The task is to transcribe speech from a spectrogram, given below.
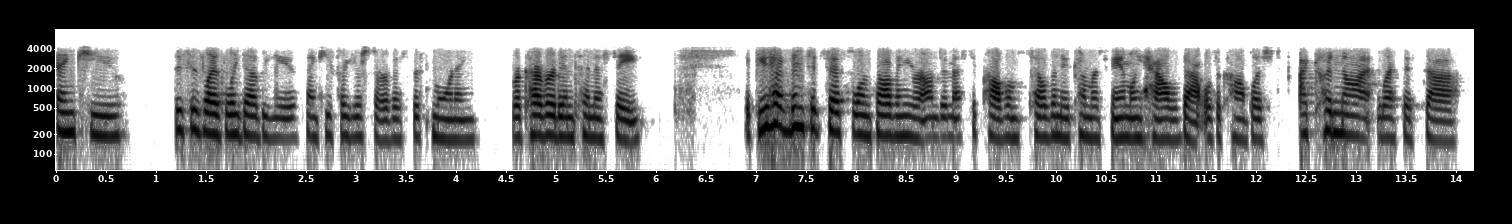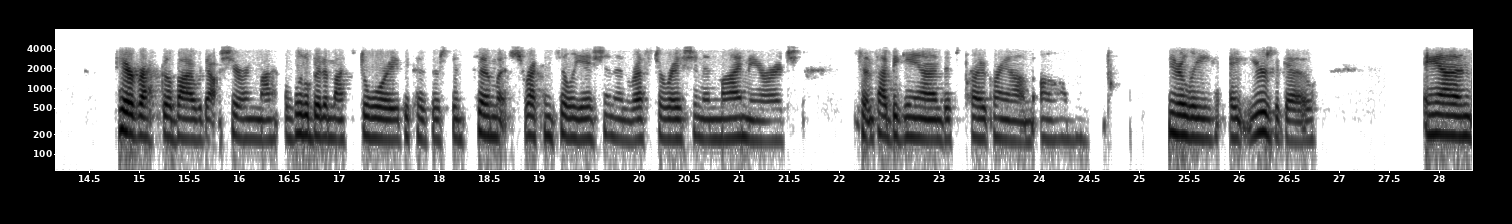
Thank you. This is Leslie W. Thank you for your service this morning. Recovered in Tennessee. If you have been successful in solving your own domestic problems, tell the newcomer's family how that was accomplished. I could not let this uh, paragraph go by without sharing my, a little bit of my story because there's been so much reconciliation and restoration in my marriage since I began this program um, nearly eight years ago. And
